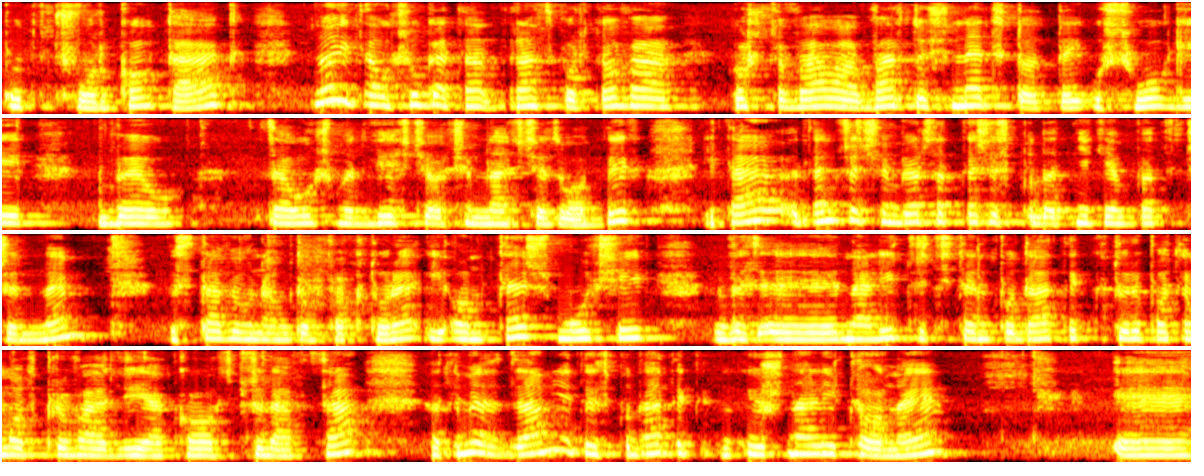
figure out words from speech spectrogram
pod czwórką, tak. No i ta usługa tra- transportowa kosztowała, wartość netto tej usługi był załóżmy 218 zł i ta, ten przedsiębiorca też jest podatnikiem VAT czynnym, wystawił nam tą fakturę i on też musi wy, y, naliczyć ten podatek, który potem odprowadzi jako sprzedawca. Natomiast dla mnie to jest podatek już naliczony. Y,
